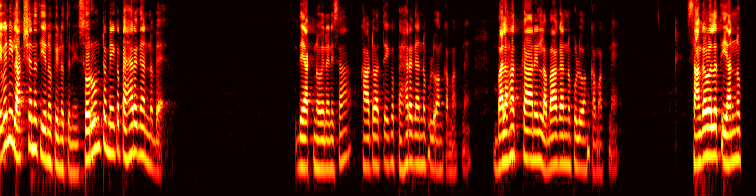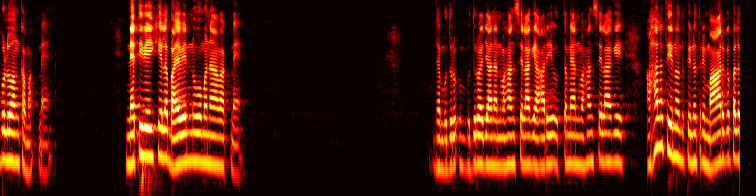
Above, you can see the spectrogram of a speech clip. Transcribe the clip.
එවැනි ලක්ෂණ තියෙන පිනතුනේ සොරුන්ට මේක පැහැර ගන්න බෑ. දෙයක් නොවන නිසා කාටවත් ඒක පැහැර ගන්න පුළුවන් කමක් නැහැ. බලහත්කාරයෙන් ලබා ගන්න පුළුවන් කමක් නැහැ. සංගවල තියන්න පුළුවන් කමක් නැහැ. නැති වෙයි කියලා බය වෙන්න උවමනාවක් නැහැ. දැන් බුදුරජාණන් වහන්සේලාගේ ආර්ය උත්තමයන් වහන්සේලාගේ අහලා තියෙනවද පිනතුනේ මාර්ගඵල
